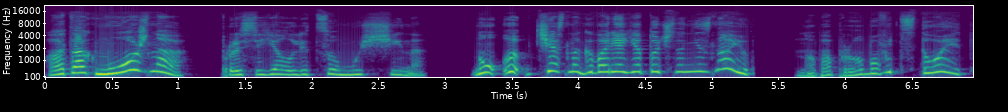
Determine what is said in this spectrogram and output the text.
А так можно? Просиял лицом мужчина. Ну, э, честно говоря, я точно не знаю, но попробовать стоит.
